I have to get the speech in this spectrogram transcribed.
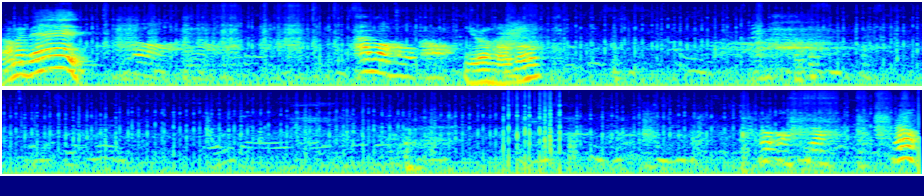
Get on my bed. I'm a hobo. You're a hobo? Oh, oh, no. No,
